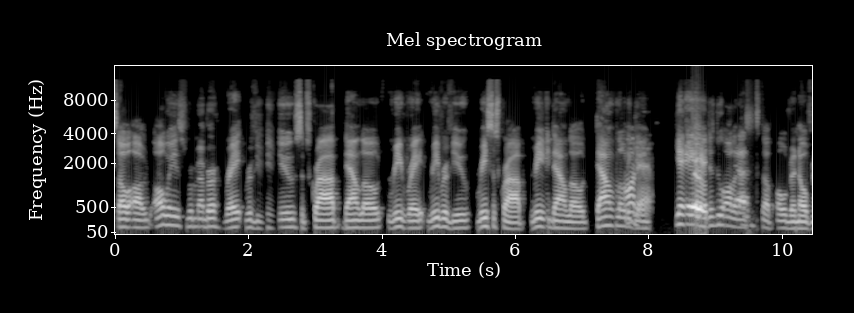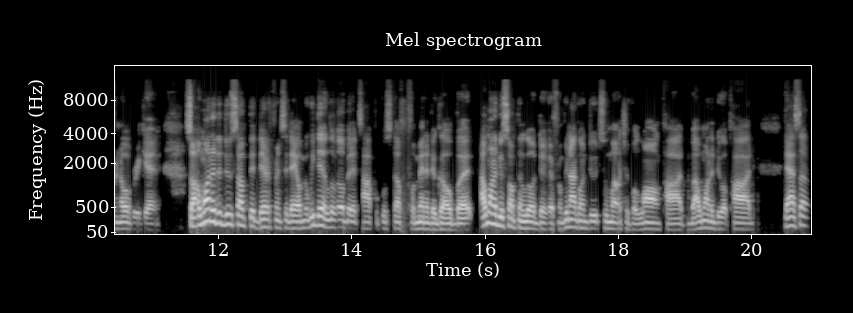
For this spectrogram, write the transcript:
So uh, always remember, rate, review, subscribe, download, re-rate, re-review, re-subscribe, re-download, download All again. That. Yeah, yeah, yeah, just do all of that stuff over and over and over again. So I wanted to do something different today. I mean, we did a little bit of topical stuff a minute ago, but I want to do something a little different. We're not going to do too much of a long pod, but I want to do a pod that's a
